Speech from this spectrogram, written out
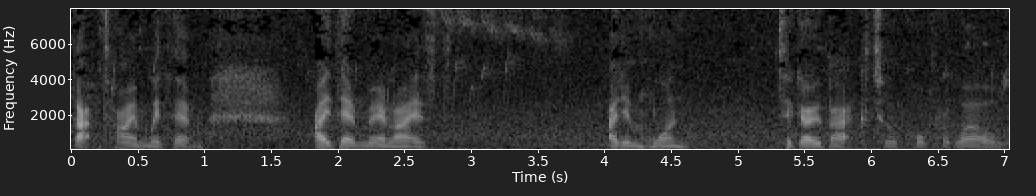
that time with him. I then realised I didn't want to go back to a corporate world.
